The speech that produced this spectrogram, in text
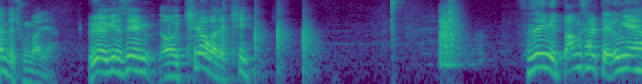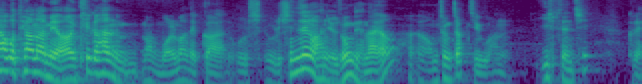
30대 중반이야. 그리고 여기 선생님 어, 키라고 하자. 키. 선생님이 빵 살 때 응애 하고 태어나면 키가 한, 한 뭐 얼마 될까? 우리, 시- 우리 신생은 한 요 정도 되나요? 엄청 작지고 한 20cm? 그래.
